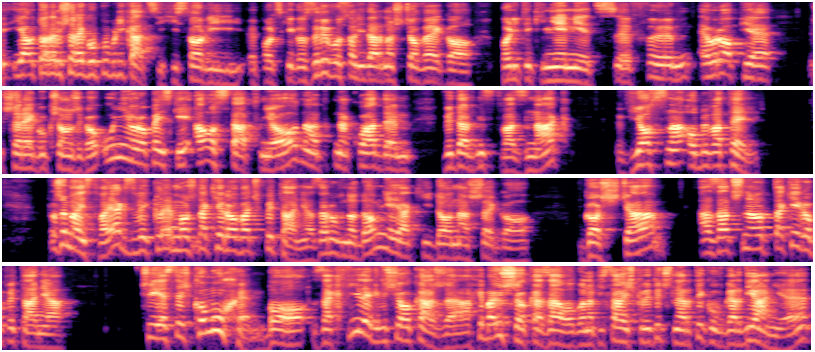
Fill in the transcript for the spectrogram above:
i autorem szeregu publikacji historii polskiego zrywu solidarnościowego, polityki Niemiec w Europie, szeregu książek o Unii Europejskiej, a ostatnio nad nakładem wydawnictwa Znak Wiosna Obywateli. Proszę Państwa, jak zwykle można kierować pytania zarówno do mnie, jak i do naszego gościa. A zacznę od takiego pytania: czy jesteś komuchem? Bo za chwilę, gdy się okaże, a chyba już się okazało, bo napisałeś krytyczny artykuł w Guardianie,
